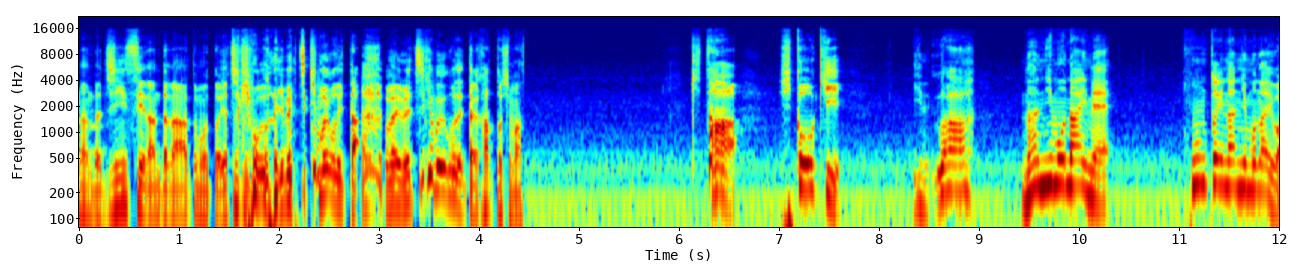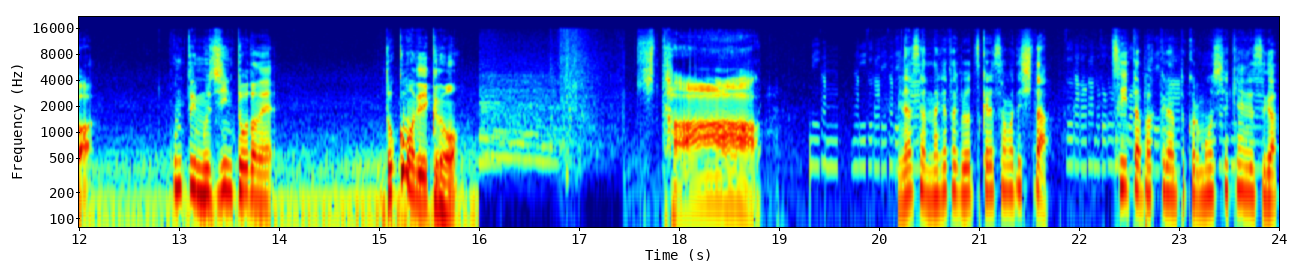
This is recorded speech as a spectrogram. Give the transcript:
なんだ人生なんだなと思うといやちょっとキモいめっちゃキモいこと言った。お前めっちゃキモいこと言ったからカットします。来た！飛行機。いいね。うわ何もないね。本当に何もないわ。本当に無人島だね。どこまで行くの？来た皆さん長旅お疲れ様でした。着いたばっかりのところ申し訳ないですが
